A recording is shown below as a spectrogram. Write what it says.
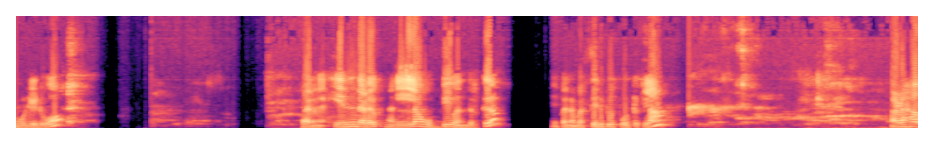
மூடிடுவோம். பாருங்க எந்த அளவுக்கு நல்லா உப்பி வந்திருக்கு. இப்ப நம்ம திருப்பி போட்டுக்கலாம். அழகா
